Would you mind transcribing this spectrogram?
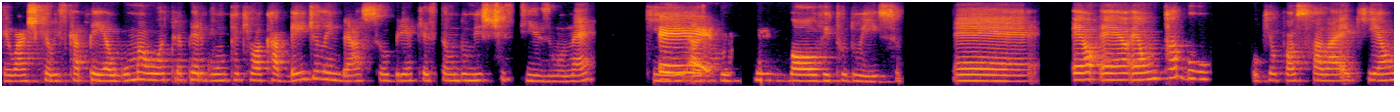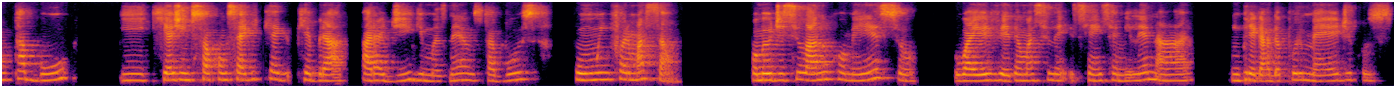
eu acho que eu escapei alguma outra pergunta que eu acabei de lembrar sobre a questão do misticismo, né? Que é... envolve tudo isso. É, é, é, é um tabu. O que eu posso falar é que é um tabu e que a gente só consegue que, quebrar paradigmas, né? Os tabus com informação. Como eu disse lá no começo, o Ayurveda é uma ciência milenar, empregada por médicos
